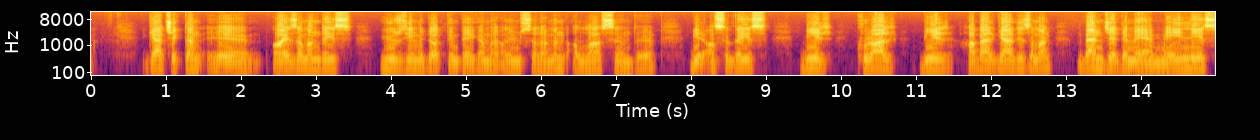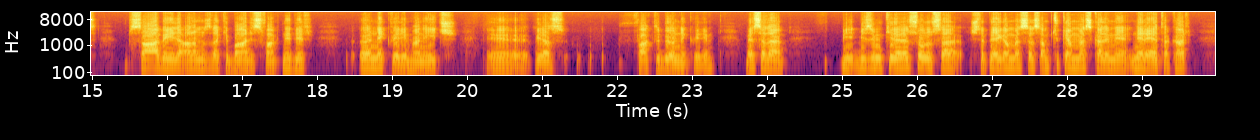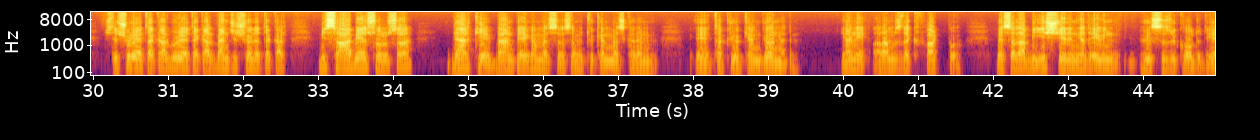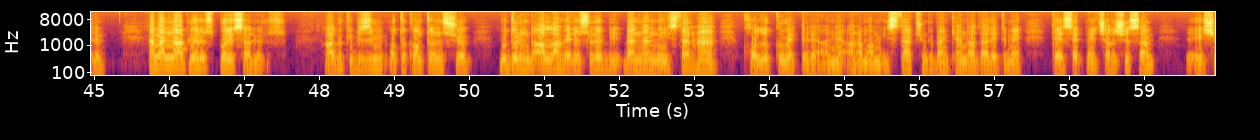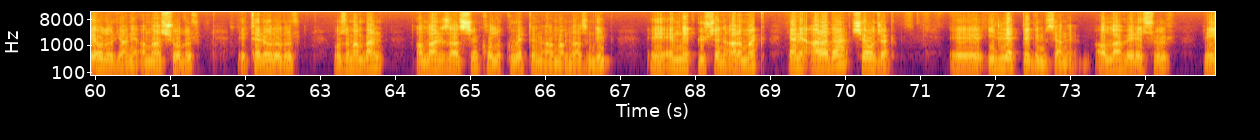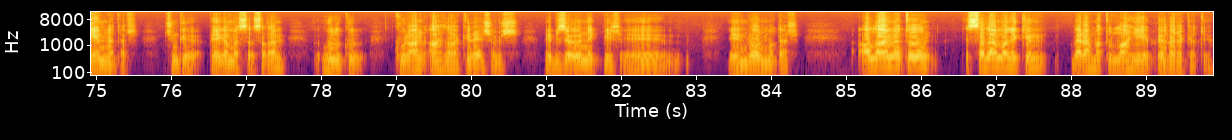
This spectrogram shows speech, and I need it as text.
Gerçekten e, ay zamandayız. 124 bin peygamber aleyhisselamın Allah'a sığındığı bir asırdayız. Bir kural, bir haber geldiği zaman bence demeye meyilliyiz. Sahabe ile aramızdaki bariz fark nedir? Örnek vereyim hani hiç e, biraz farklı bir örnek vereyim. Mesela bi- bizimkilere sorulsa işte Peygamber sallallahu tükenmez kalemi nereye takar? İşte şuraya takar, buraya takar, bence şöyle takar. Bir sahabeye sorulsa der ki ben Peygamber sallallahu tükenmez kalem e, takıyorken görmedim. Yani aramızdaki fark bu. Mesela bir iş yerin ya da evin hırsızlık oldu diyelim. Hemen ne yapıyoruz? Polis arıyoruz. Halbuki bizim otokontrolümüz şu. Bu durumda Allah ve Resulü benden ne ister? Ha, kolluk kuvvetleri anne aramamı ister. Çünkü ben kendi adaletimi tesis etmeye çalışırsam e, şey olur yani anarşi olur, e, terör olur. O zaman ben Allah rızası için kolluk kuvvetlerini aramam lazım deyip e, emniyet güçlerini aramak yani arada şey olacak e, illet dediğimiz yani Allah ve Resul neyi emreder? Çünkü Peygamber sallallahu aleyhi ve sellem huluku Kur'an ahlakıyla yaşamış ve bize örnek bir e, e, rol model. Allah'a emanet olun. Esselamu Aleyküm ve Rahmetullahi ve Berekatühü.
